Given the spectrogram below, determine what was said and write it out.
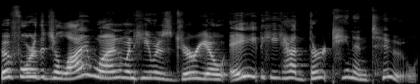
Before the July one, when he was Juryo 8, he had 13 and 2.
